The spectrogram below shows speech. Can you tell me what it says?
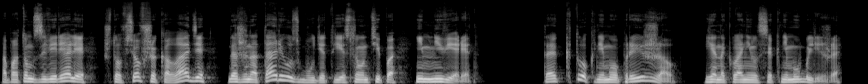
а потом заверяли, что все в шоколаде, даже нотариус будет, если он типа им не верит. Так кто к нему приезжал? Я наклонился к нему ближе.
